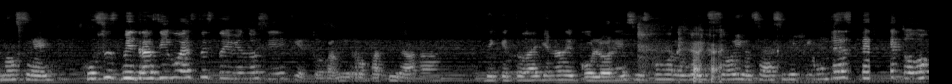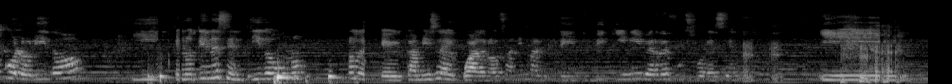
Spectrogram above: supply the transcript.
no sé, justo mientras digo esto estoy viendo así de que toda mi ropa tirada, de que toda llena de colores, y es como de güey soy, o sea, así de que un todo colorido y que no tiene sentido uno de camisa de cuadros, animal print, bikini verde fosforescente. Y,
